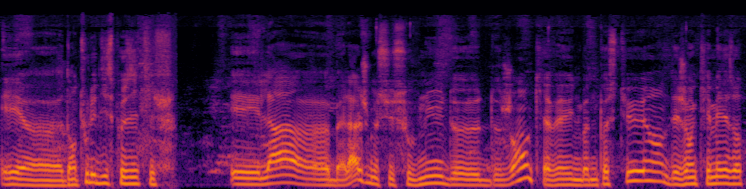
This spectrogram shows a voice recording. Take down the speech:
Et dans tous les dispositifs. Et là, ben là, je me suis souvenu de, de gens qui avaient une bonne posture, des gens qui aimaient les autres.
